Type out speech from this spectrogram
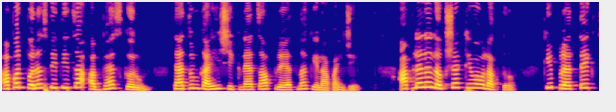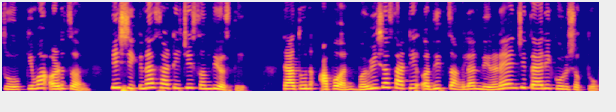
आपण परिस्थितीचा अभ्यास करून त्यातून काही शिकण्याचा प्रयत्न केला पाहिजे. आपल्याला लक्षात ठेवावं लागतं की प्रत्येक चूक किंवा अडचण ही शिकण्यासाठीची संधी असते. त्यातून आपण भविष्यासाठी अधिक चांगल्या निर्णयांची तयारी करू शकतो.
